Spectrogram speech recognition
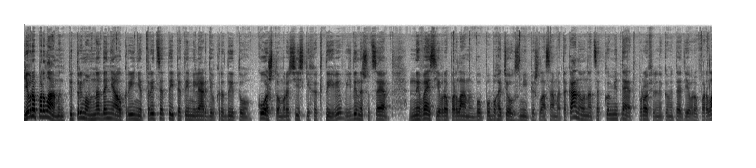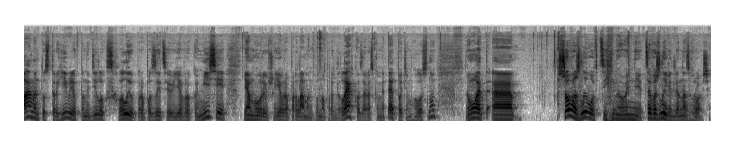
Європарламент підтримав надання Україні 35 мільярдів кредиту коштом російських активів. Єдине, що це не весь Європарламент, бо по багатьох ЗМІ пішла саме така новина. Це комітет, профільний комітет Європарламенту з торгівлі в понеділок схвалив пропозицію Єврокомісії. Я вам говорив, що Європарламент воно пройде легко. Зараз комітет, потім голоснуть. От е, що важливо в цій новині? Це важливі для нас гроші.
